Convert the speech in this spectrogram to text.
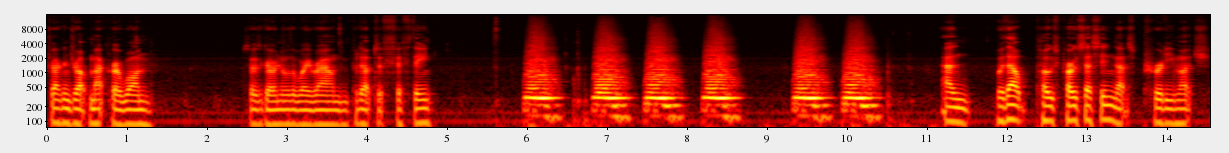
Drag and drop macro 1 so it's going all the way around and put it up to 15 and without post-processing that's pretty much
